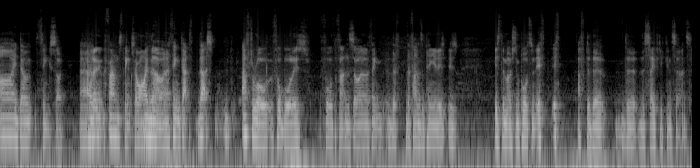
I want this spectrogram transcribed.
I don't think so. Um, I don't think the fans think so either. No, and I think that's that's after all, football is for the fans. So I think the the fans' opinion is is, is the most important. If if after the the, the safety concerns.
